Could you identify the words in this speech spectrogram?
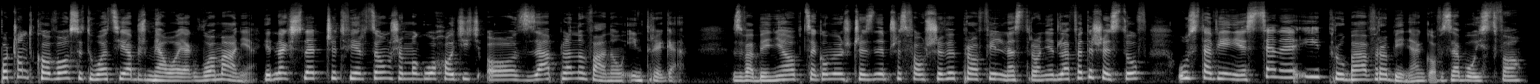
Początkowo sytuacja brzmiała jak włamanie, jednak śledczy twierdzą, że mogło chodzić o zaplanowaną intrygę. Zwabienie obcego mężczyzny przez fałszywy profil na stronie dla fetyszystów, ustawienie sceny i próba wrobienia go w zabójstwo.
